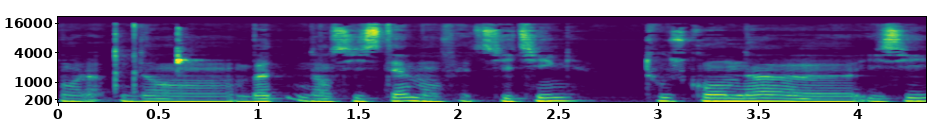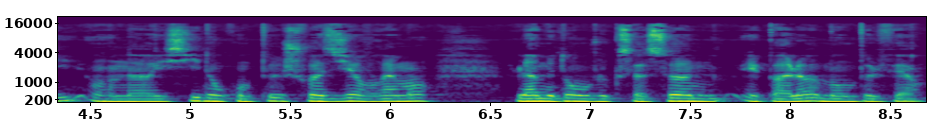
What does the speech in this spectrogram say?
voilà, dans, dans système, en fait, setting tout ce qu'on a euh, ici, on a ici, donc on peut choisir vraiment, là mettons on veut que ça sonne et pas là, mais on peut le faire.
